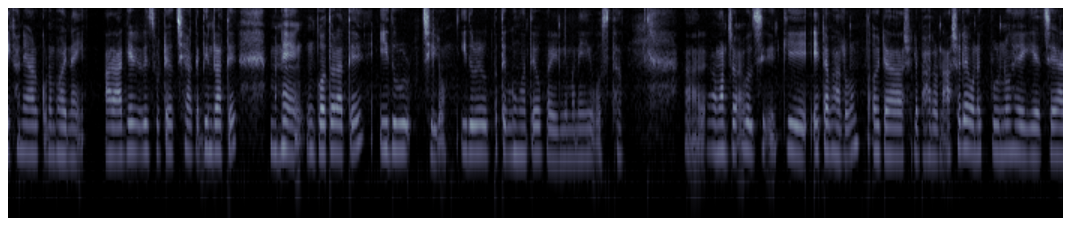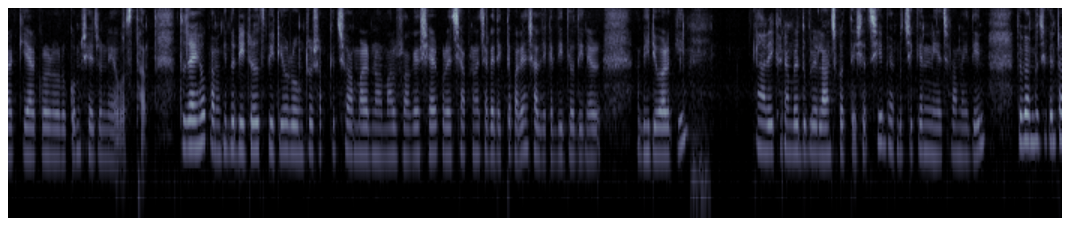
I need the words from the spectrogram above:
এখানে আর কোনো ভয় নাই। আর আগের রিসোর্টে হচ্ছে আগের দিন রাতে মানে গত রাতে ইঁদুর ছিল। ইঁদুরের উৎপাতে ঘুমাতেও পারিনি মানে এই অবস্থা। আর আমার জন্য বলছি কি, এটা ভালো, ওইটা আসলে ভালো না। আসলে অনেক পূর্ণ হয়ে গিয়েছে আর কেয়ার করার ওরকম সেই জন্য অবস্থা। তো যাই হোক, আমি কিন্তু ডিটেলস ভিডিও রুম টু সব কিছু আমার নর্মাল ভ্লগে শেয়ার করেছি। আপনারা চাইলে দেখতে পারেন সাজেকের দ্বিতীয় দিনের ভিডিও আর কি। আর এখানে আমরা দুপুরে লাঞ্চ করতে এসেছি। ব্যাম্বু চিকেন নিয়েছিলাম এই দিন। তো ব্যাম্বু চিকেনটা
